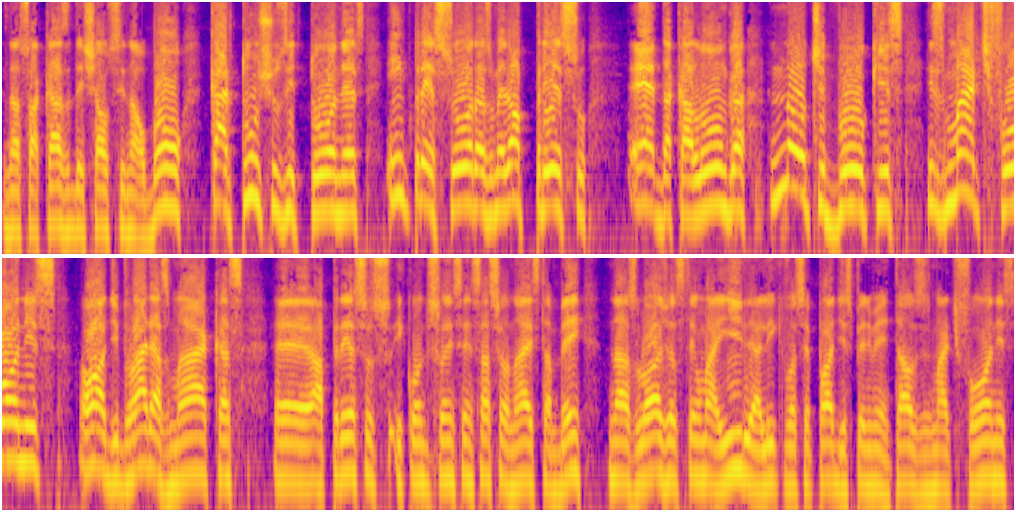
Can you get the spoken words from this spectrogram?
na sua casa deixar o sinal bom, cartuchos e toners, impressoras, o melhor preço é da Calunga, notebooks, smartphones, ó, de várias marcas, é, a preços e condições sensacionais também. Nas lojas tem uma ilha ali que você pode experimentar os smartphones,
